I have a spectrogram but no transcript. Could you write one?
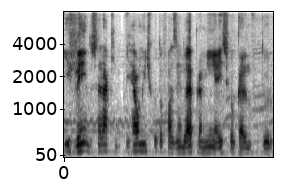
e vendo, será que realmente o que eu estou fazendo é para mim, é isso que eu quero no futuro.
